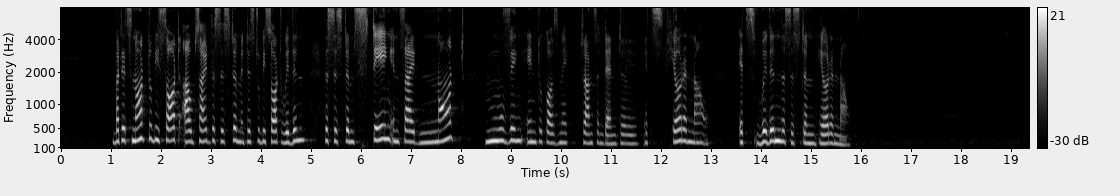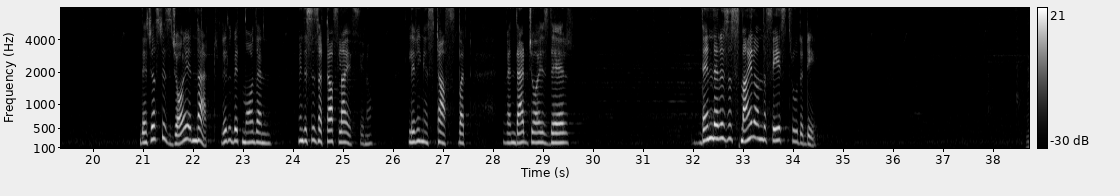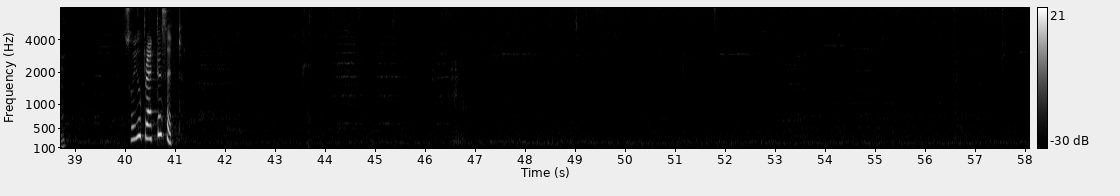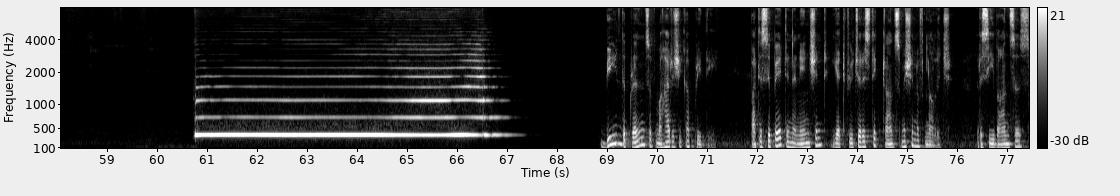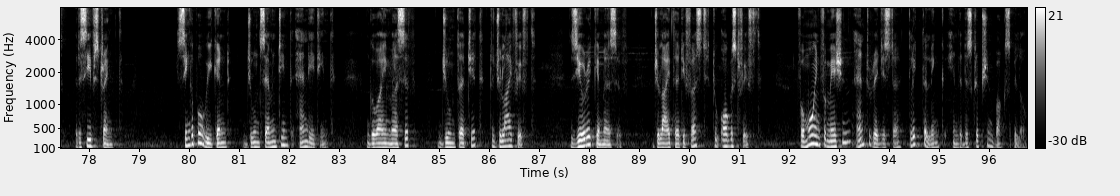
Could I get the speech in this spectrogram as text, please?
But it's not to be sought outside the system, it is to be sought within the system, staying inside, not moving into cosmic transcendental. It's here and now. It's within the system here and now. There just is joy in that, little bit more than, I mean, this is a tough life, you know. Living is tough, but when that joy is there, then there is a smile on the face through the day. So you practice it. Be in the presence of Maharishika Preeti. Participate in an ancient yet futuristic transmission of knowledge. Receive answers, receive strength. Singapore Weekend, June 17th and 18th. Goa Immersive, June 30th to July 5th. Zurich Immersive, July 31st to August 5th. For more information and to register, click the link in the description box below.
